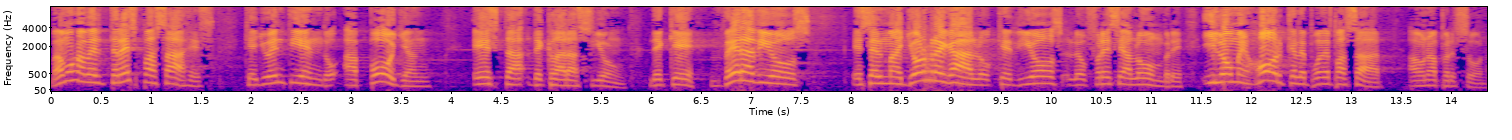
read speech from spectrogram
Vamos a ver tres pasajes que yo entiendo apoyan esta declaración de que ver a Dios es el mayor regalo que Dios le ofrece al hombre y lo mejor que le puede pasar a una persona.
